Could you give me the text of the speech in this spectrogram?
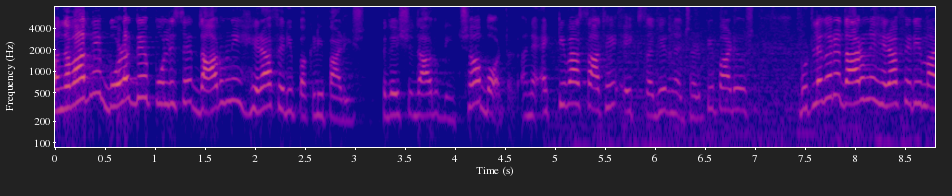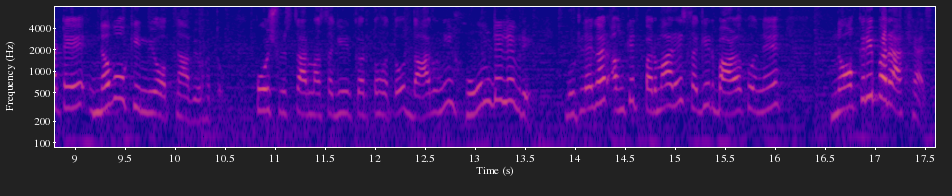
અમદાવાદની બોડકદેવ પોલીસે દારૂની હેરાફેરી પકડી પાડી છે. વિદેશી દારૂની છ બોટલ અને એક્ટિવા સાથે એક સગીરને ઝડપી પાડ્યો છે. બુટલેગરે દારૂની હેરાફેરી માટે નવો કિમિયો અપનાવ્યો હતો. પોશ વિસ્તારમાં સગીર કરતો હતો દારૂની હોમ ડિલિવરી. બુટલેગર અંકિત પરમારે સગીર બાળકોને નોકરી પર રાખ્યા છે.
